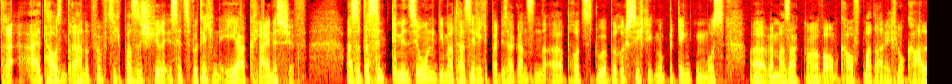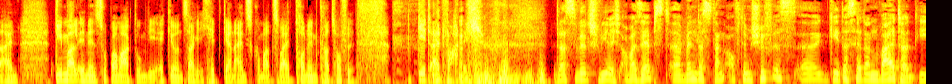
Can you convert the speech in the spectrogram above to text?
1350 Passagiere ist jetzt wirklich ein eher kleines Schiff. Also das sind Dimensionen, die man tatsächlich bei dieser ganzen äh, Prozedur berücksichtigen und bedenken muss, äh, wenn man sagt, oh, warum kauft man da nicht lokal ein? Geh mal in den Supermarkt um die Ecke und sage, ich hätte gern 1,2 Tonnen Kartoffel. Geht einfach nicht. Das wird schwierig. Aber selbst äh, wenn das dann auf dem Schiff ist, äh, geht das ja dann weiter. Die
